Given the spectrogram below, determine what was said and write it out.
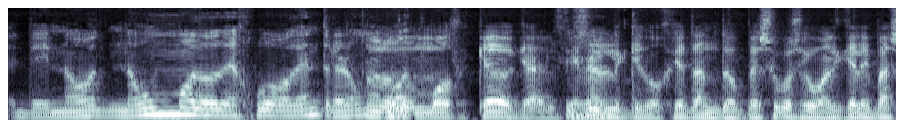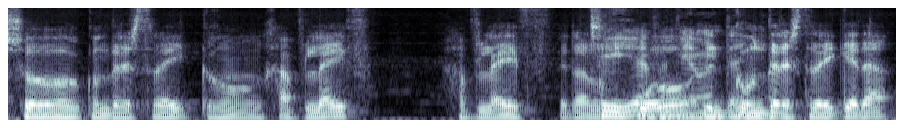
de no, no un modo de juego dentro, era un no, mod. un mod, claro, que al Sí, final sí. que cogió tanto peso, pues igual que le pasó Counter-Strike con Half-Life. Half-Life era el Sí, juego y. Counter-Strike era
